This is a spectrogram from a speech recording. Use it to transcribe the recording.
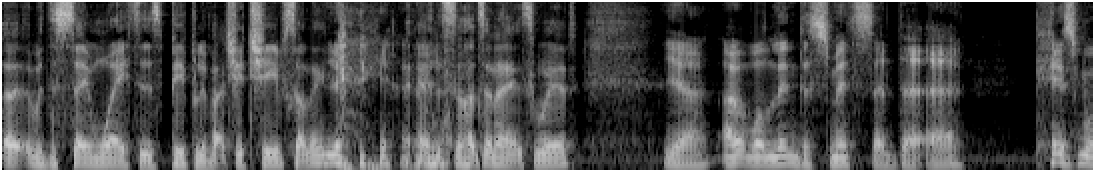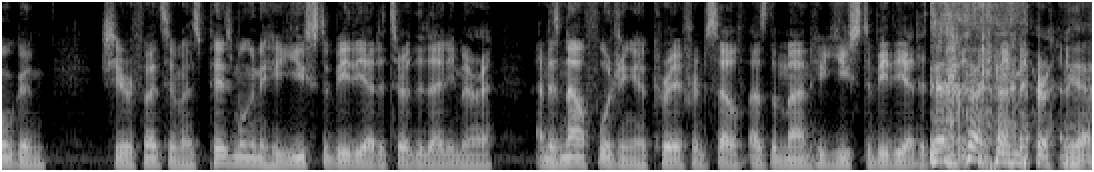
uh, with the same weight as people who've actually achieved something. Yeah, yeah. And so I don't know. It's weird. Yeah. Oh, well, Linda Smith said that uh, Piers Morgan, she referred to him as Piers Morgan, who used to be the editor of the Daily Mirror and is now forging a career for himself as the man who used to be the editor of the Daily Mirror. Yeah.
